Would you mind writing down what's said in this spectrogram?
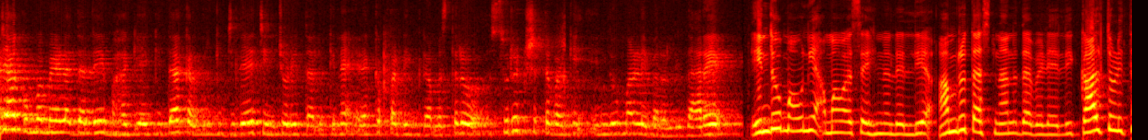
ಪ್ರಯಾಗ್ರಾಜ ಕುಂಭಮೇಳದಲ್ಲಿ ಭಾಗಿಯಾಗಿದ್ದ ಕಲಬುರಗಿ ಜಿಲ್ಲೆಯ ಚಿಂಚೋಳಿ ತಾಲೂಕಿನ ಎಳಕಪಡ್ಡಿ ಗ್ರಾಮಸ್ಥರು ಸುರಕ್ಷಿತವಾಗಿ ಇಂದು ಮರಳಿ ಬರಲಿದ್ದಾರೆ. ಇಂದು ಮೌನಿ ಅಮಾವಾಸ್ಯೆ ಹಿನ್ನೆಲೆಯಲ್ಲಿ ಅಮೃತ ಸ್ನಾನದ ವೇಳೆಯಲ್ಲಿ ಕಾಲ್ತುಳಿತ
